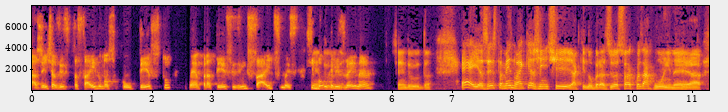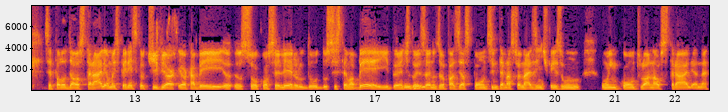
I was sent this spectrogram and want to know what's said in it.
a gente às vezes precisa sair do nosso contexto né, para ter esses insights, mas que bom que eles vêm, né? Sem dúvida. É, e às vezes também não é que a gente aqui no Brasil é só coisa ruim, né? Você falou da Austrália, é uma experiência que eu tive, eu acabei, eu, eu sou conselheiro do, do Sistema B e durante uhum. dois anos eu fazia as pontes internacionais e a gente fez um, um encontro lá na Austrália, né?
